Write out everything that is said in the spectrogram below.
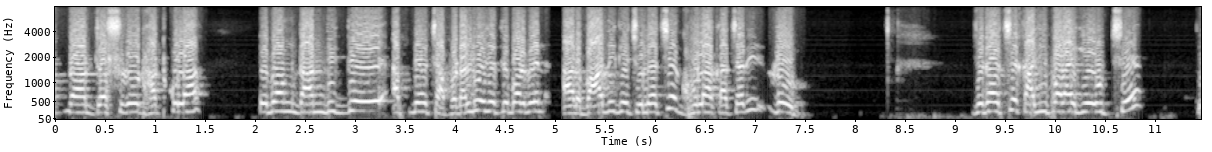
আপনার যশোর রোড, হাটকোলা এবং ডান দিক দিয়ে আপনি চাপাডালিও যেতে পারবেন আর বাঁ দিকে চলে যাচ্ছে ঘোলা কাচারি রোড। যেটা হচ্ছে কালীপাড়ায় গিয়ে উঠছে। তো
